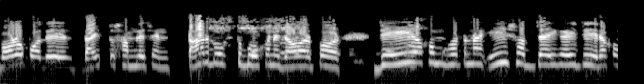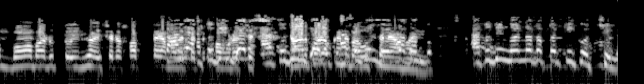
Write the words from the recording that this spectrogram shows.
বড় পদে দায়িত্ব সামলেছেন তার বক্তব্য ওখানে যাওয়ার পর যে এই রকম ঘটনা এই সব জায়গায় যে এরকম বোমা বারুদ তৈরি হয় সেটা সবটাই আমাদের কাছে এতদিন খবর আছে তারপরে ওখানে ব্যবস্থা নেওয়া হয়নি। দপ্তর- এতদিন গোয়েন্দা দপ্তর কি করছিল?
